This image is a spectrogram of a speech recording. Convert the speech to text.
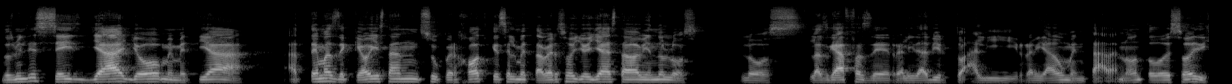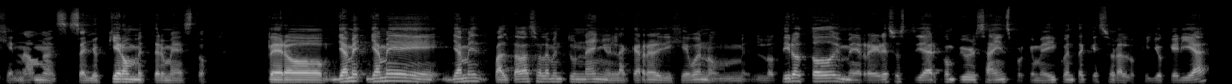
2016 ya yo me metía a temas de que hoy están súper hot, que es el metaverso. Yo ya estaba viendo los, los, las gafas de realidad virtual y realidad aumentada, ¿no? Todo eso y dije, no más, o sea, yo quiero meterme a esto. Pero ya me, ya, me, ya me faltaba solamente un año en la carrera y dije, bueno, lo tiro todo y me regreso a estudiar Computer Science porque me di cuenta que eso era lo que yo quería.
